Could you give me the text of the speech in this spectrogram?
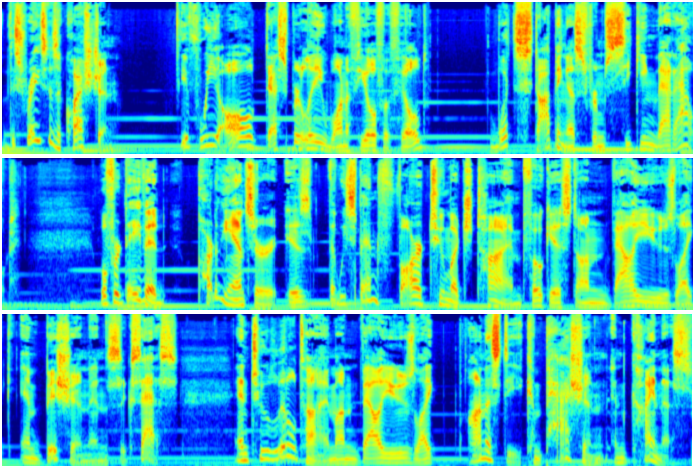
this raises a question. If we all desperately want to feel fulfilled, what's stopping us from seeking that out? Well, for David, part of the answer is that we spend far too much time focused on values like ambition and success, and too little time on values like honesty, compassion, and kindness.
